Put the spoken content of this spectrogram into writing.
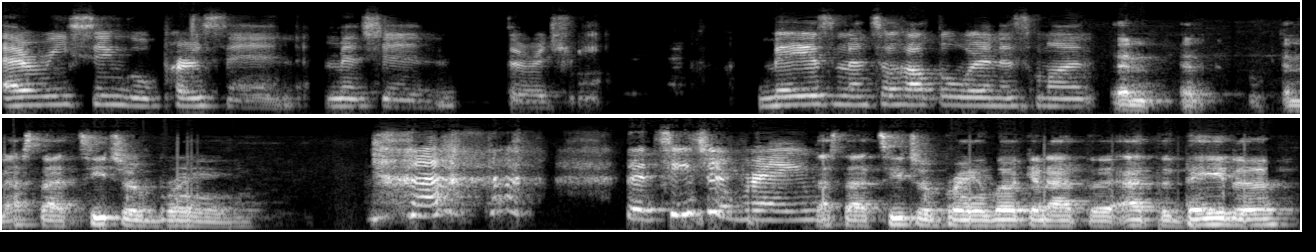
every single person mentioned the retreat. May is Mental Health Awareness Month. And and, and that's that teacher brain. the teacher brain. That's that teacher brain looking at the at the data.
